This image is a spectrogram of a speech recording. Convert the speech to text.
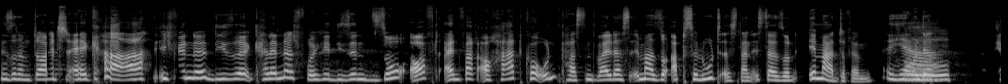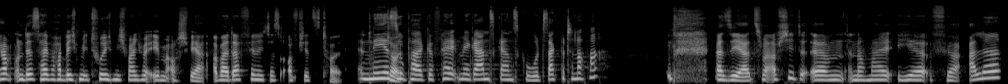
ja. so einem Deutsch-LK. Ich finde, diese Kalendersprüche, die sind so oft einfach auch hardcore unpassend, weil das immer so absolut ist. Dann ist da so ein immer drin. Ja. Und das, kann, und deshalb ich, tue ich mich manchmal eben auch schwer. Aber da finde ich das oft jetzt toll. Nee, toll. super, gefällt mir ganz, ganz gut. Sag bitte nochmal. Also ja, zum Abschied ähm, nochmal hier für alle.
